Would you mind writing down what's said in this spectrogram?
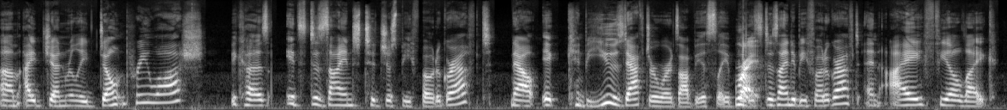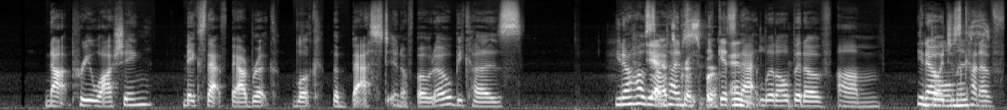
um, I generally don't pre wash because it's designed to just be photographed. Now, it can be used afterwards, obviously, but Right. it's designed to be photographed. And I feel like not pre washing makes that fabric look the best in a photo because you know how Yeah, sometimes it gets And- that little bit of, um, you know, it just kind of,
